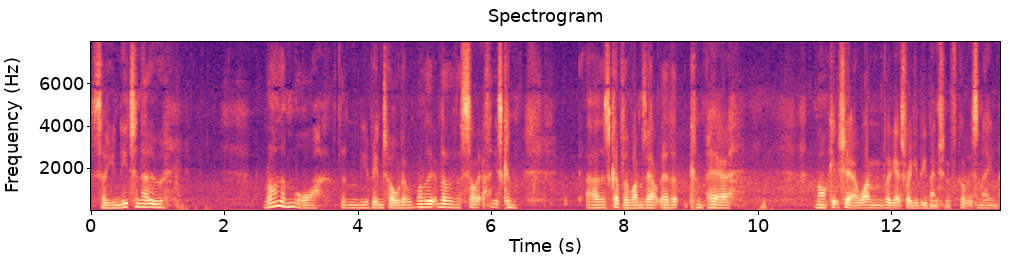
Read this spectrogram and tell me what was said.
So you need to know rather more than you've been told. One of the, another site, I think it's com- Uh, there's a couple of ones out there that compare market share. One that gets regularly mentioned, I forgot its name.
